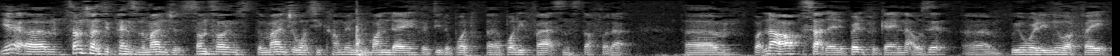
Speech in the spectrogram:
Yeah, um, sometimes it depends on the managers. Sometimes the manager wants you to come in on Monday, they do the bod- uh, body fats and stuff like that. Um, but now after Saturday, the Brentford game, that was it. Um, we already knew our fate.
